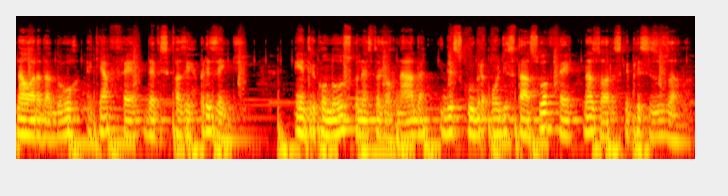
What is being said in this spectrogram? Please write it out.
Na hora da dor é que a fé deve se fazer presente. Entre conosco nesta jornada e descubra onde está a sua fé nas horas que precisa usá-la.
